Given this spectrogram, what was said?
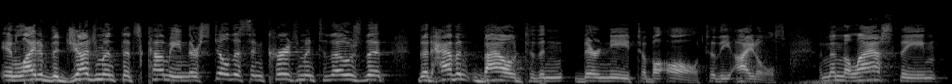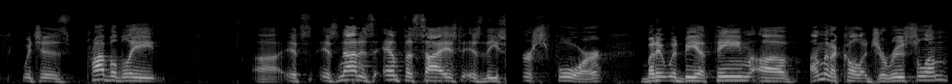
in light of the judgment that's coming, there's still this encouragement to those that, that haven't bowed to the, their knee to Baal, to the idols. And then the last theme, which is probably uh, it's, it's not as emphasized as these first four, but it would be a theme of, I'm going to call it Jerusalem.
